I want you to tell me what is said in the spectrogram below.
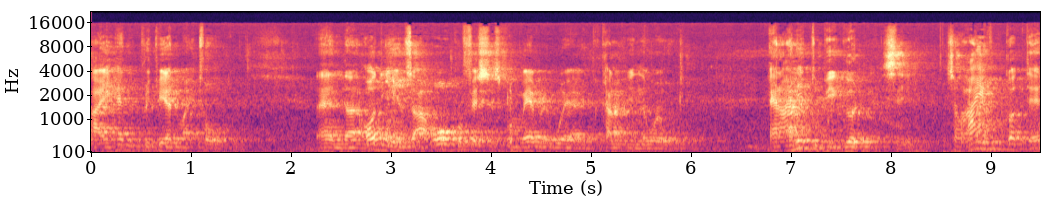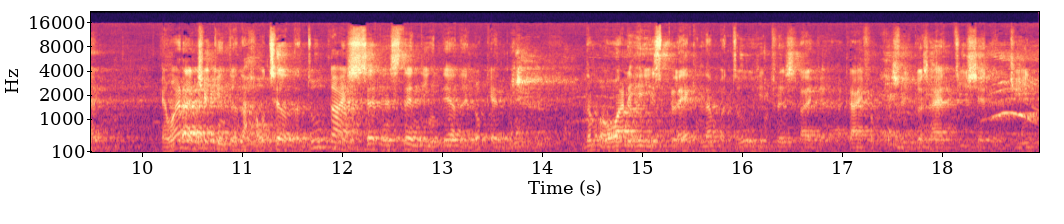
I hadn't prepared my talk. And the audience are all professors from everywhere kind of in the world. And I need to be good, see. So I got there. And when I check into the hotel, the two guys sitting standing there, they look at me. Number one, he is black. Number two, he dressed like a, a guy from the street because I had t-shirt and jean.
